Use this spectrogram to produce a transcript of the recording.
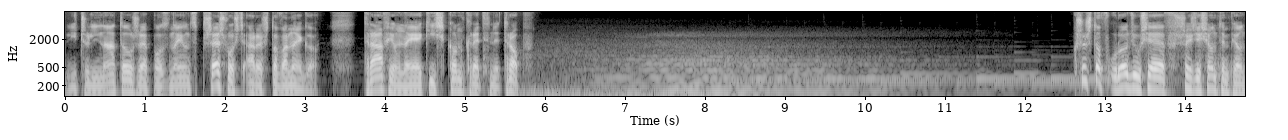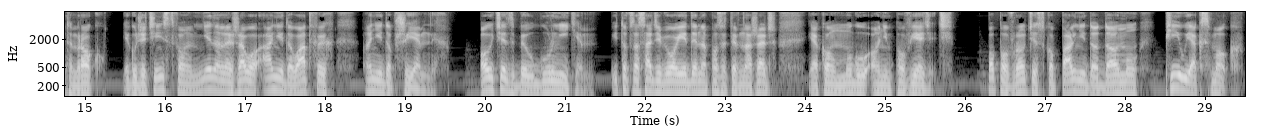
Liczyli na to, że poznając przeszłość aresztowanego, trafią na jakiś konkretny trop. Krzysztof urodził się w 65 roku. Jego dzieciństwo nie należało ani do łatwych, ani do przyjemnych. Ojciec był górnikiem i to w zasadzie była jedyna pozytywna rzecz, jaką mógł o nim powiedzieć. Po powrocie z kopalni do domu pił jak smok,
